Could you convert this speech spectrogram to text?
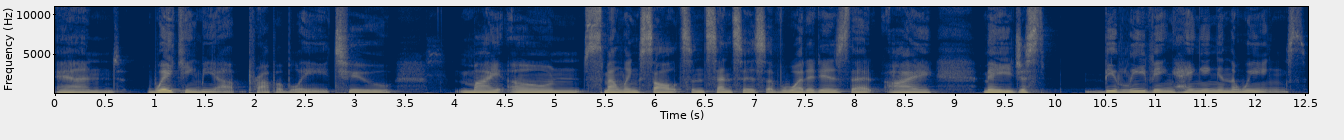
and waking me up probably to my own smelling salts and senses of what it is that I may just be leaving hanging in the wings.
